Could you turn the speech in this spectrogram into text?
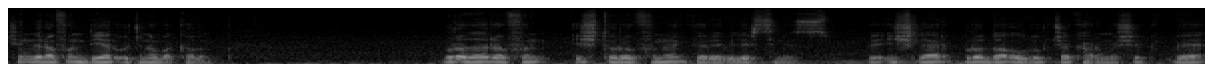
Şimdi rafın diğer ucuna bakalım. Burada rafın iş tarafını görebilirsiniz ve işler burada oldukça karmaşık ve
